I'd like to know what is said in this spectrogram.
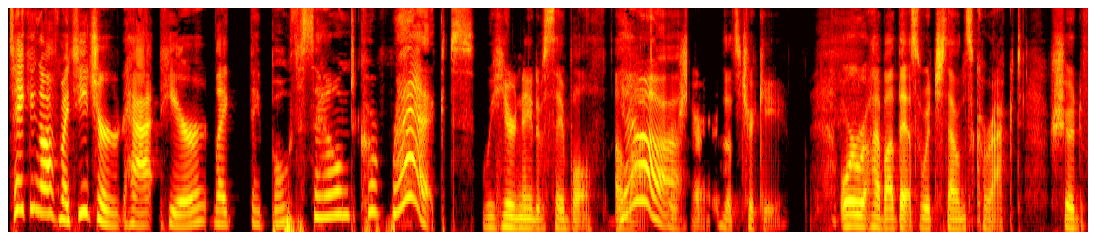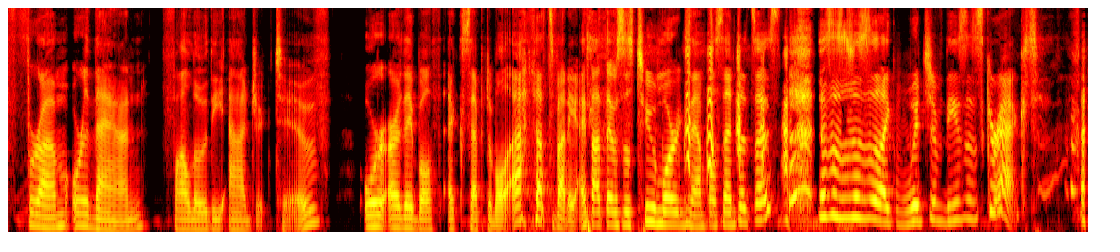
taking off my teacher hat here, like they both sound correct. We hear natives say both a lot Yeah. for sure. That's tricky. Or how about this, which sounds correct? Should from or than follow the adjective? Or are they both acceptable? Ah, that's funny. I thought there was just two more example sentences. This is just like which of these is correct?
